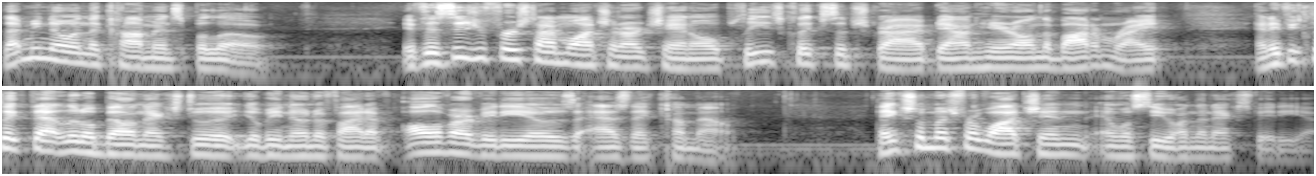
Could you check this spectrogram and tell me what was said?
Let me know in the comments below. If this is your first time watching our channel, please click subscribe down here on the bottom right. And if you click that little bell next to it, you'll be notified of all of our videos as they come out. Thanks so much for watching, and we'll see you on the next video.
